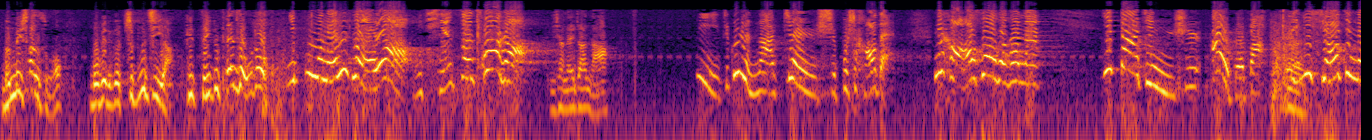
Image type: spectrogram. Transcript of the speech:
门没上锁，莫非那个织布机啊给贼子抬走了？你不能走啊！你钱算错了。你想来张拿？你这个人呐、真是不识好歹。你好好算算看呢，一大斤是二百八，嗯一小斤呢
